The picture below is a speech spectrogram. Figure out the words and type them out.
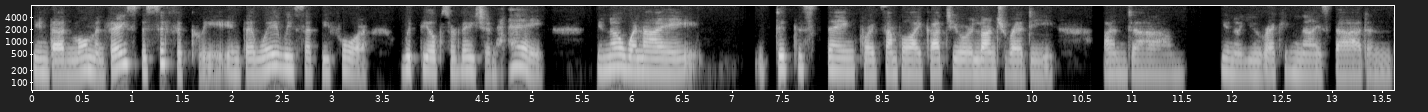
in that moment, very specifically in the way we said before, with the observation hey, you know, when I did this thing, for example, I got your lunch ready, and um, you know, you recognize that and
